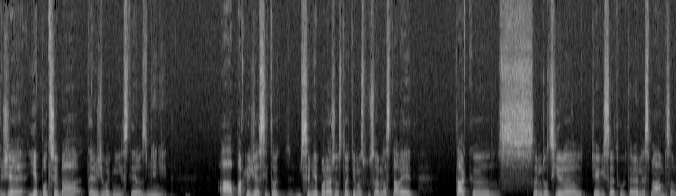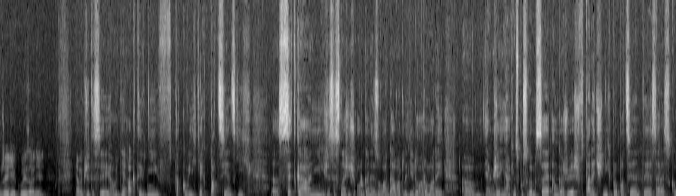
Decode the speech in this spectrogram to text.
že je potřeba ten životní styl změnit. A pak, když si to se mě podařilo to tímhle způsobem nastavit, tak eh, jsem docílil těch výsledků, které dnes mám. Samozřejmě děkuji za ně. Já vím, že ty jsi i hodně aktivní v takových těch pacientských setkáních, že se snažíš organizovat, dávat lidi dohromady. Ehm, já vím, že i nějakým způsobem se angažuješ v tanečních pro pacienty s RS. Eh,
